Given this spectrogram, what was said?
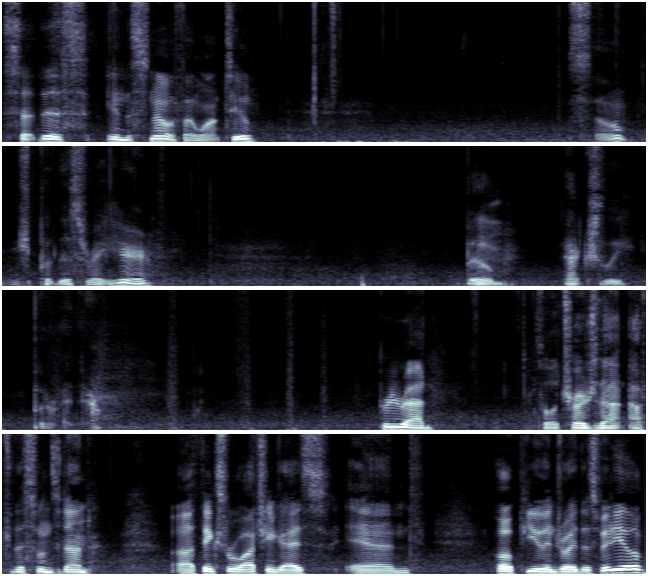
set this in the snow if I want to. So just put this right here. Boom. Actually, put it right there. Pretty rad. So I'll charge that after this one's done. Uh, thanks for watching, guys, and hope you enjoyed this video.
